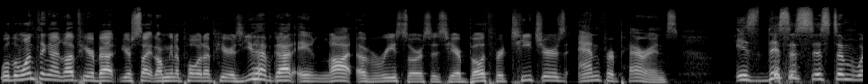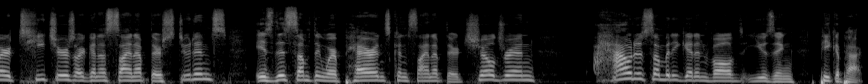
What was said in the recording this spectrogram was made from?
Well, the one thing I love here about your site, I'm going to pull it up here, is you have got a lot of resources here, both for teachers and for parents. Is this a system where teachers are going to sign up their students? Is this something where parents can sign up their children? How does somebody get involved using Peekapak?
